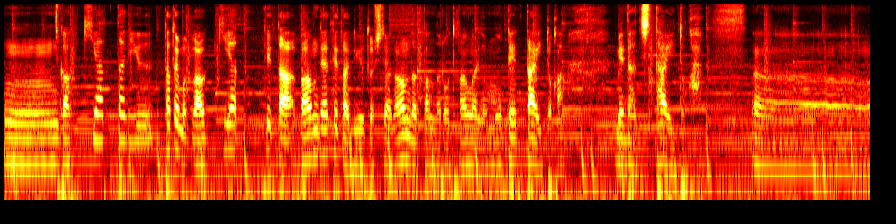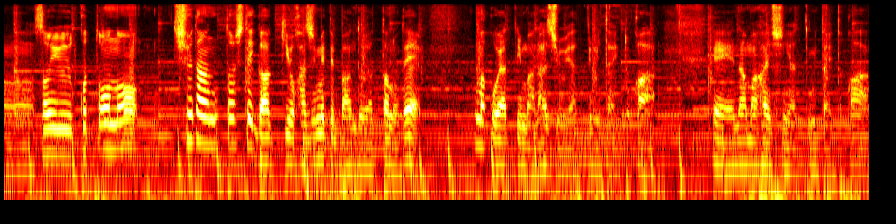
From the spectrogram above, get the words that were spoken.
うーん楽器やった理由例えば楽器やってたバンドやってた理由としては何だったんだろうと考えるとモテたいとか、目立ちたいとかそういうことの手段として楽器を始めてバンドをやったので、まあ、こうやって今ラジオやってみたりとか、えー、生配信やってみたりとか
